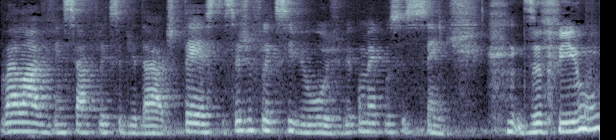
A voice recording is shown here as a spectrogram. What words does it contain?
Vai lá vivenciar a flexibilidade, testa, seja flexível hoje, vê como é que você se sente. Desafio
